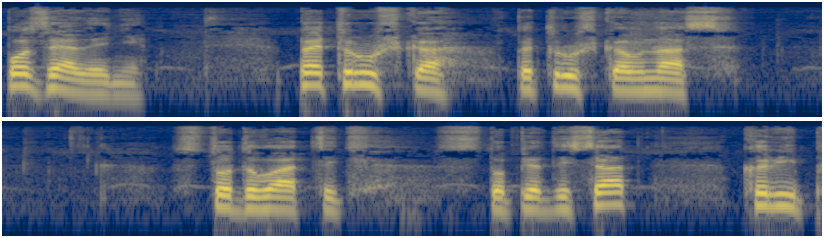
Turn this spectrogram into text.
По зелені. Петрушка, петрушка у нас 120-150, кріп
